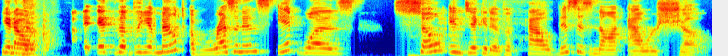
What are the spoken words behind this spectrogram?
you know, yeah. it, it, the the amount of resonance it was so indicative of how this is not our show.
